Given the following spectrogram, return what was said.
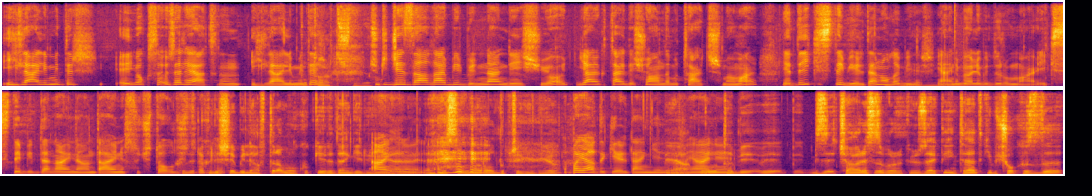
ihlali midir e, yoksa özel hayatının ihlali midir? Bu tartışılıyor. Çünkü cezalar birbirinden değişiyor. Yargıtay'da şu anda bu tartışma var. Ya da ikisi de birden olabilir. Yani böyle bir durum var. İkisi de birden aynı anda aynı suçta oluşturabilir. Klişe bir laftır ama hukuk geriden geliyor Aynen yani. öyle. Sorunlar oldukça geliyor. Bayağı da geriden geliyor. Ya, yani. Bu tabii e, bizi çaresiz bırakıyor. Özellikle internet gibi çok hızlı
